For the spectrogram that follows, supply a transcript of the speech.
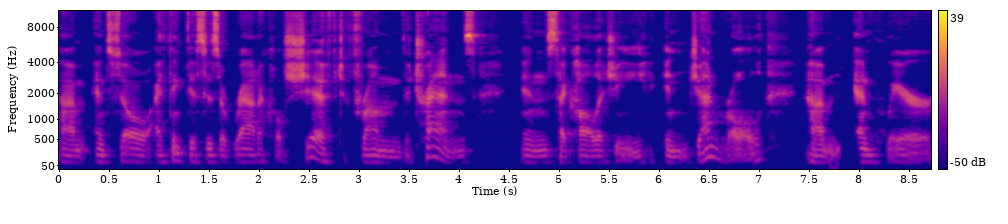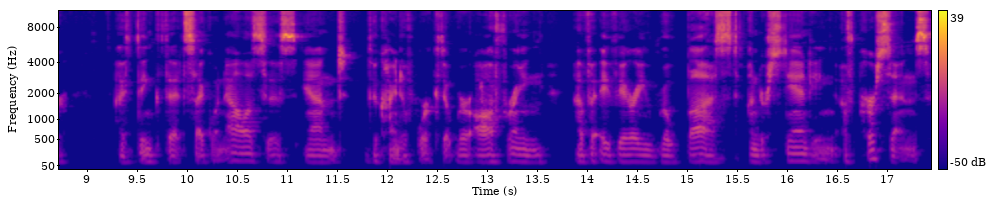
Um, and so I think this is a radical shift from the trends in psychology in general, um, and where I think that psychoanalysis and the kind of work that we're offering of a very robust understanding of persons,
